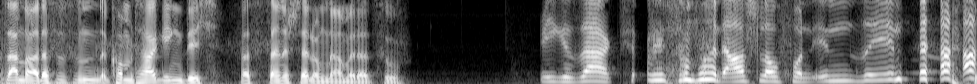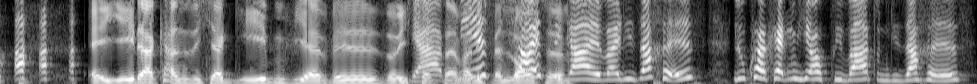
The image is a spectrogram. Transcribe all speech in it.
Sandra, das ist ein Kommentar gegen dich. Was ist deine Stellungnahme dazu? Wie gesagt, willst du mal einen Arschloch von innen sehen? Ey, jeder kann sich ja geben, wie er will. So, ich ja, check's einfach mir nicht, ist wenn es Leute. scheißegal, weil die Sache ist, Luca kennt mich auch privat und die Sache ist,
